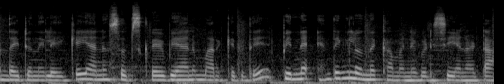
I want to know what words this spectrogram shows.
എന്തായിട്ടൊന്ന് ലൈക്ക് ചെയ്യാനും സബ്സ്ക്രൈബ് ചെയ്യാനും മറക്കരുത്. പിന്നെ എന്തെങ്കിലും ഒന്ന് കമന്റ് കൂടി ചെയ്യണം കേട്ടോ.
